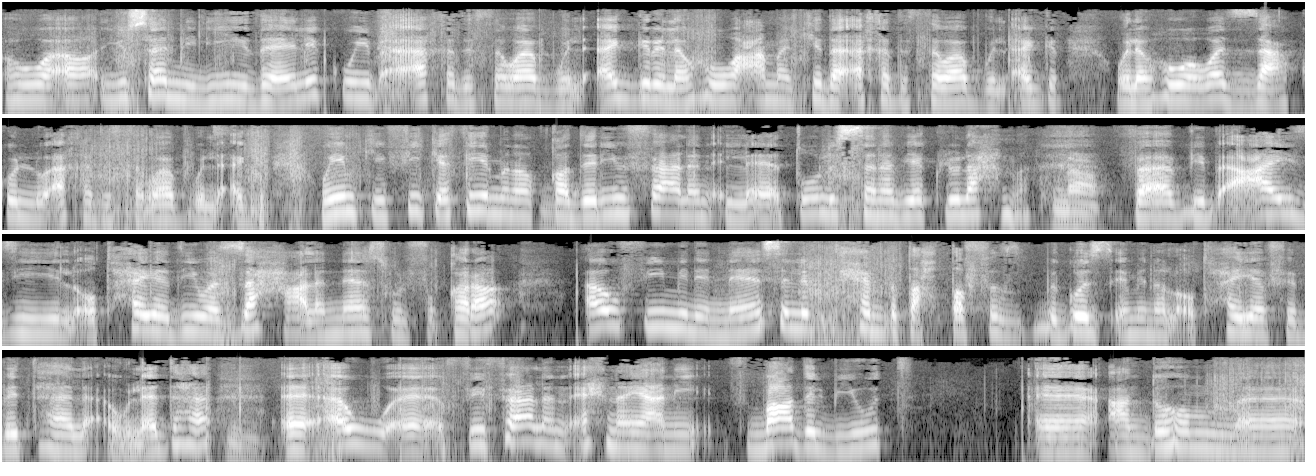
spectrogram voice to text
هو آه يسن لي ذلك ويبقى أخذ الثواب والأجر. لو هو عمل كده أخذ الثواب والأجر ولو هو وزع كله أخذ الثواب والأجر. ويمكن في كثير من القادرين فعلا اللي طول السنة بياكلوا لحمة. نعم. فبيبقى عايز الأضحية دي يوزعها على الناس والفقراء أو في من الناس اللي بتحب تحتفظ بجزء من الأضحية في بيتها لأولادها. آه، أو آه، في فعلا إحنا يعني في بعض البيوت عندهم آه،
